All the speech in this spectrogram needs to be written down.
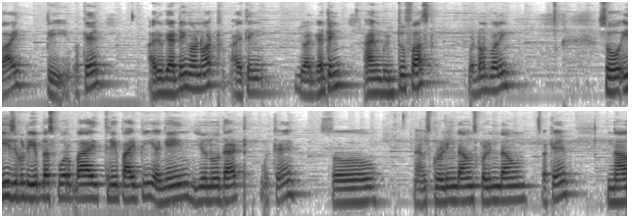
pi p okay? Are you getting or not? I think you are getting. I am going too fast but don't worry. So e is equal to e plus 4 by 3 pi p again you know that okay? So I'm scrolling down scrolling down okay? Now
